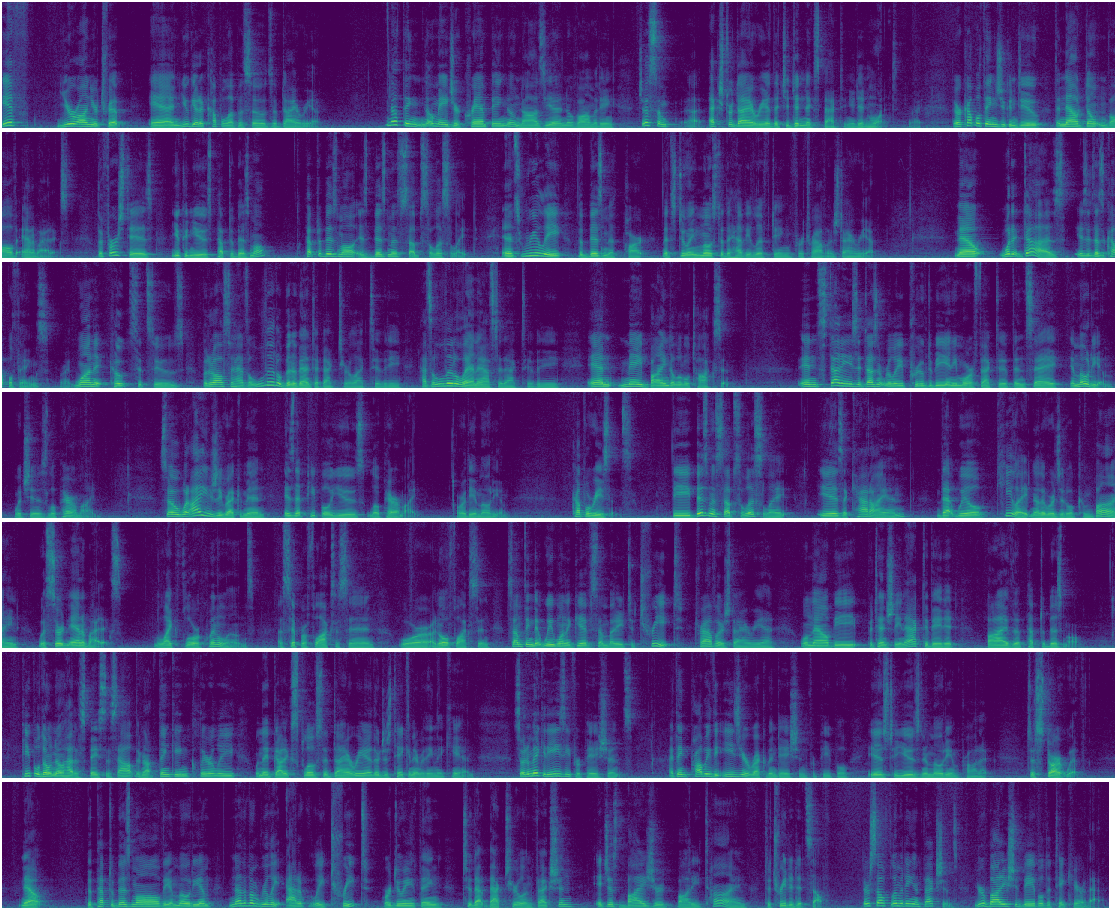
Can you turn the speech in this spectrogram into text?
if you're on your trip and you get a couple episodes of diarrhea, nothing, no major cramping, no nausea, no vomiting, just some uh, extra diarrhea that you didn't expect and you didn't want. Right? There are a couple things you can do that now don't involve antibiotics. The first is you can use Pepto-Bismol. Pepto-Bismol is bismuth subsalicylate, and it's really the bismuth part that's doing most of the heavy lifting for traveler's diarrhea. Now, what it does is it does a couple things. Right? One, it coats, it soothes, but it also has a little bit of antibacterial activity, has a little antacid activity, and may bind a little toxin. In studies, it doesn't really prove to be any more effective than, say, Imodium, which is loperamide. So what I usually recommend is that people use loperamide, or the Imodium. Couple reasons. The bismuth subsalicylate is a cation that will chelate, in other words, it will combine with certain antibiotics, like fluoroquinolones, a ciprofloxacin or an ofloxacin, something that we want to give somebody to treat traveler's diarrhea will now be potentially inactivated by the Pepto-Bismol. People don't know how to space this out. They're not thinking clearly. When they've got explosive diarrhea, they're just taking everything they can. So to make it easy for patients, I think probably the easier recommendation for people is to use an Imodium product to start with. Now, the Pepto-Bismol, the Imodium, none of them really adequately treat or do anything to that bacterial infection. It just buys your body time to treat it itself. They're self-limiting infections. Your body should be able to take care of that.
